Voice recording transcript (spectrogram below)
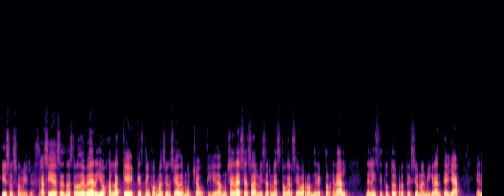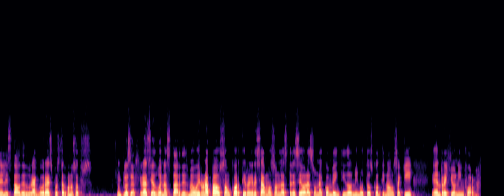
y sus familias. Así es, es nuestro deber y ojalá que, esta información sea de mucha utilidad. Muchas gracias a Luis Ernesto García Barrón, director general del Instituto de Protección al Migrante allá en el estado de Durango. Gracias por estar con nosotros. Un placer. Gracias, buenas tardes. Me voy a ir a una pausa, un corte y regresamos. Son las 13 horas, una con 22 minutos. Continuamos aquí en Región Informa.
